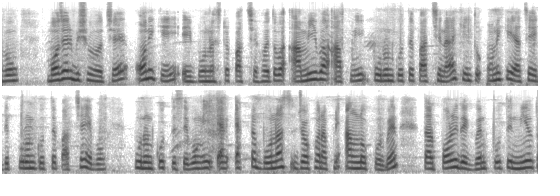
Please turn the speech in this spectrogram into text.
এবং মজার বিষয় হচ্ছে অনেকেই এই বোনাসটা পাচ্ছে। হয়তোবা আমি বা আপনি পূরণ করতে পারছি না, কিন্তু অনেকেই আছে এটা পূরণ করতে পারছে এবং পূরণ করতেছে এবং এই একটা বোনাস যখন আপনি আনলক করবেন, তারপরে দেখবেন প্রতিনিয়ত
